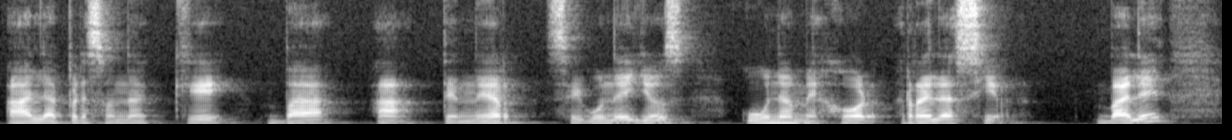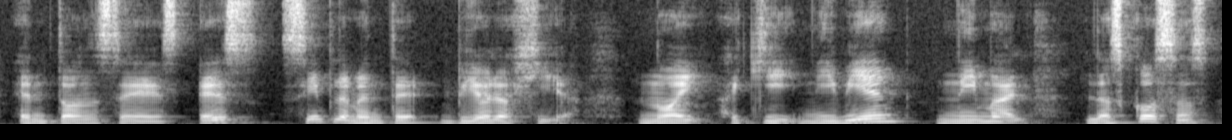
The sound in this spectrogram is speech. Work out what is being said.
a la persona que va a tener, según ellos, una mejor relación. ¿Vale? Entonces es simplemente biología. No hay aquí ni bien ni mal. Las cosas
